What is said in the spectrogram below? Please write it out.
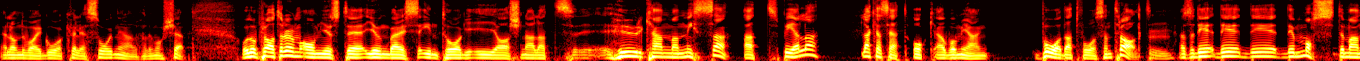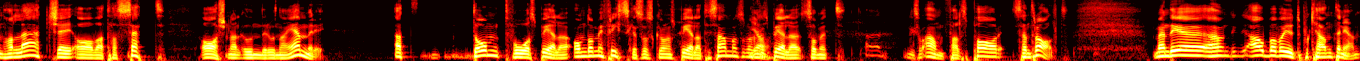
Eller om det var igår kväll, jag såg den i alla fall i morse. Och då pratade de om just eh, Ljungbergs intåg i Arsenal, att hur kan man missa att spela Lacazette och Aubameyang båda två centralt. Mm. Alltså det, det, det, det måste man ha lärt sig av att ha sett Arsenal under Unai Emery. Att de två spelarna, om de är friska så ska de spela tillsammans och de ska Ja. spela som ett liksom, anfallspar centralt. Men det, Auba var ute på kanten igen.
